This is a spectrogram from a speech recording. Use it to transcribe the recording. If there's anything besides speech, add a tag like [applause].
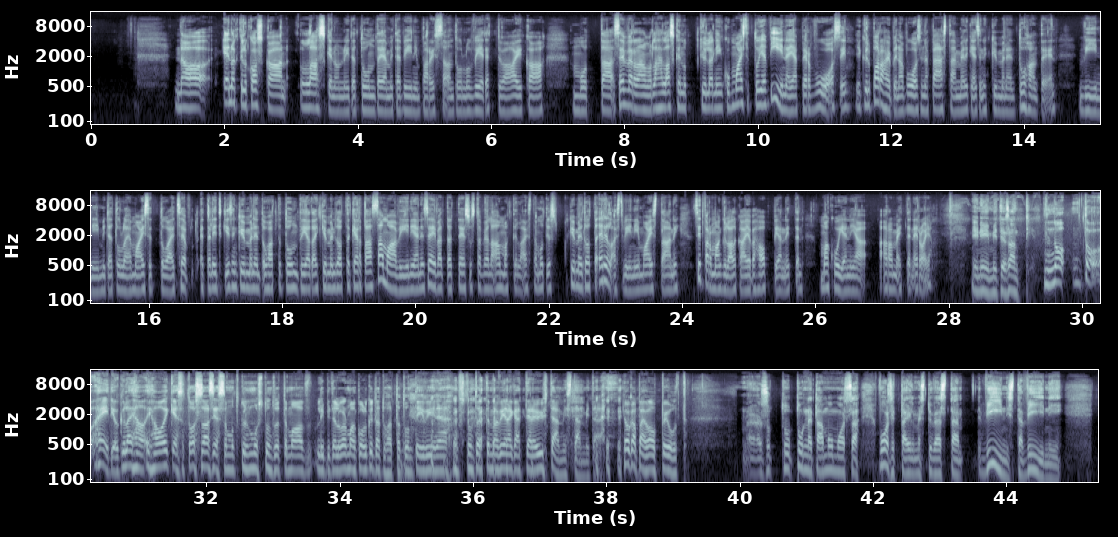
No en ole kyllä koskaan laskenut niitä tunteja, mitä viinin parissa on tullut vietettyä aikaa, mutta sen verran olen laskenut kyllä niin kuin maistettuja viinejä per vuosi. Ja kyllä parhaimpina vuosina päästään melkein sinne 10 tuhanteen viiniin, mitä tulee maistettua. Että, se, että litkii sen 10 000 tuntia tai 10 000 kertaa samaa viiniä, niin se ei välttämättä tee susta vielä ammattilaista. Mutta jos 10 000 erilaista viiniä maistaa, niin sitten varmaan kyllä alkaa jo vähän oppia niiden makujen ja aromeiden eroja. Niin, niin miten Antti? No to, Heidi on kyllä ihan, ihan oikeassa tuossa asiassa, mutta kyllä musta tuntuu, että mä oon lipitellyt varmaan 30 000 tuntia viinää. [laughs] Musta tuntuu, että mä vieläkään tiedä yhtään mistään mitään. Joka päivä oppii uutta. Sut tunnetaan muun muassa vuosittain ilmestyvästä Viinistä viini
